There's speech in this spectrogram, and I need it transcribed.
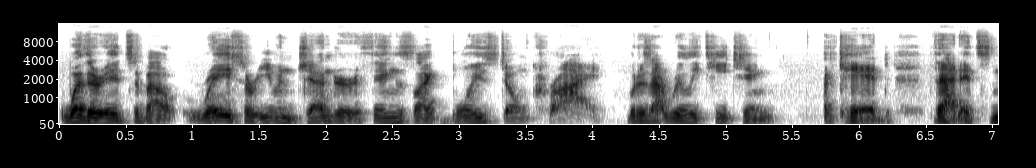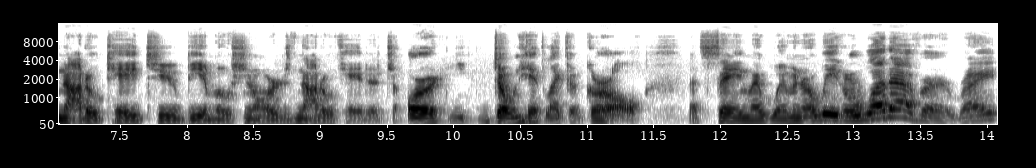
whether it's about race or even gender things like boys don't cry. What is that really teaching a kid that it's not okay to be emotional or it's not okay to or don't hit like a girl that's saying that women are weak or whatever right?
